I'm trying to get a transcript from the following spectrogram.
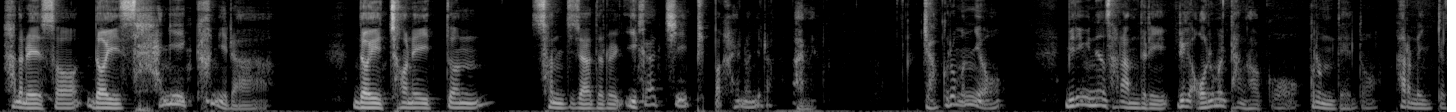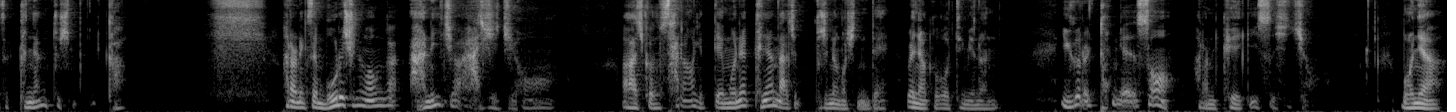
하늘에서 너희 상이 크니라. 너희 전에 있던 선지자들을 이같이 핍박하느니라. 아멘. 자, 그러면요. 믿음 있는 사람들이 이렇게 어려움을 당하고 그러는데도 하나님께서 그냥 두십니까? 하나님께서 모르시는 건가? 아니죠. 아시죠. 아직도 사랑하기 때문에 그냥 놔두시는 것인데 왜냐 그거 같으면은 이거를 통해서 하나님 계획이 있으시죠. 뭐냐?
